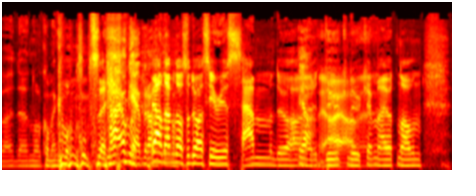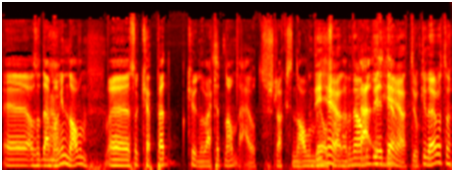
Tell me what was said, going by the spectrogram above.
var- det, Nå kommer jeg ikke på noen selv. Nei, ok, bra. Ja, nei, men altså Du har Serious Sam, du har Ja. Duke Ja, ja, ja. Nukem er jo et navn. Eh, altså Det er Ja. mange navn. Eh, så Cuphead kunne vært et navn. Det er jo et slags navn. De, det også, he men, ja, men de det, heter jo ikke det, vet du.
